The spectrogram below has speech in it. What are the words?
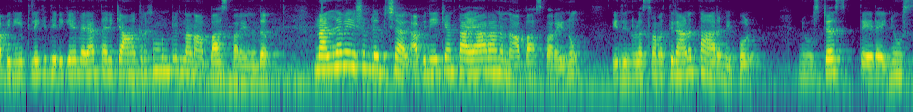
അഭിനയത്തിലേക്ക് തിരികെ വരാൻ തനിക്ക് ആഗ്രഹമുണ്ടെന്നാണ് അബ്ബാസ് പറയുന്നത്. നല്ല വേഷം ലഭിച്ചാൽ അഭിനയിക്കാൻ തയ്യാറാണെന്ന് അബ്ബാസ് പറയുന്നു. ഇതിനുള്ള ശ്രമത്തിലാണ് താരം ഇപ്പോൾ. ന്യൂസ് ഡെസ്ക് തേടൈ ന്യൂസ്.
